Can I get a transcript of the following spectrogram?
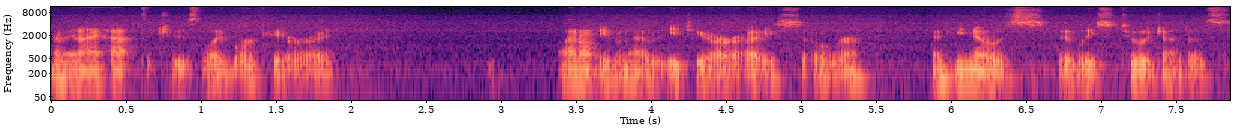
I mean, I have to choose legwork here, right? I don't even have ETR ice over, and he knows at least two agendas.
